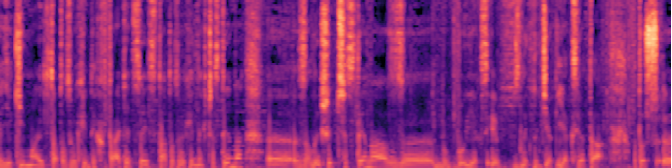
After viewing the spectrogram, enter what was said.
які мають статус вихідних, втратять цей статус вихідних. Частина е, залишить, частина з б- як зникнуть як, як свята. Отож, е,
